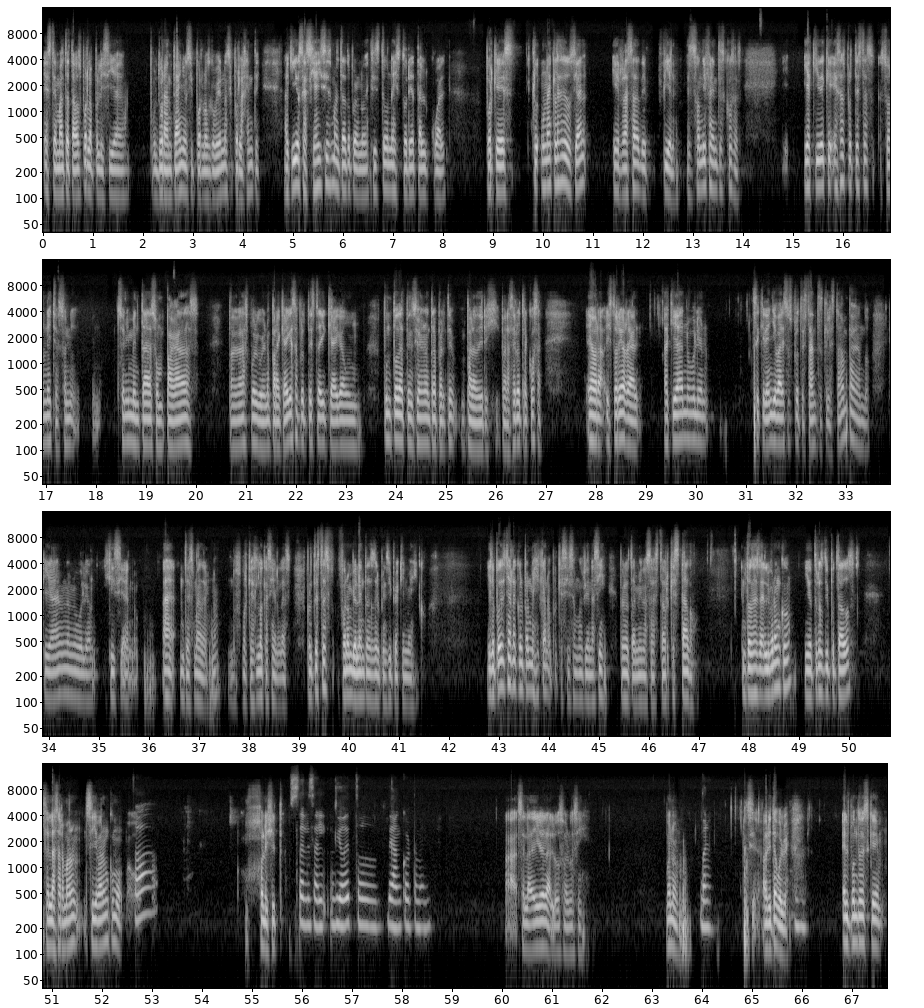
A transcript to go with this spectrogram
este, maltratados por la policía durante años y por los gobiernos y por la gente. Aquí, o sea, sí hay sí es maltrato, pero no existe una historia tal cual, porque es una clase social y raza de piel, son diferentes cosas. Y, aquí de que esas protestas son hechas, son, son inventadas, son pagadas, pagadas por el gobierno para que haya esa protesta y que haya un punto de atención en otra parte para dirigir, para hacer otra cosa. Ahora, historia real. Aquí a Nuevo León se querían llevar esos protestantes que le estaban pagando, que llegaran a Nuevo León y que ah, desmadre, ¿no? Pues Porque es lo que hacían. Las protestas fueron violentas desde el principio aquí en México. Y le puedes echar la culpa al mexicano, porque sí somos bien así, pero también, o sea, está orquestado. Entonces el Bronco y otros diputados se las armaron, se llevaron como, Ah, holy shit, se le salió de todo, de Anchor también. ah, se la dio la luz o algo así. Bueno, Bueno. sí, ahorita vuelve. El punto es que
